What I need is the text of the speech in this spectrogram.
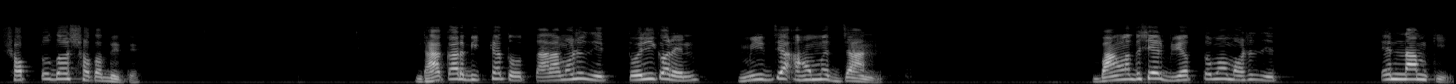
সপ্তদশ শতাব্দীতে। ঢাকার বিখ্যাত তারা মসজিদ তৈরি করেন মির্জা আহমেদ জান। বাংলাদেশের বৃহত্তম মসজিদ এর নাম কি?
